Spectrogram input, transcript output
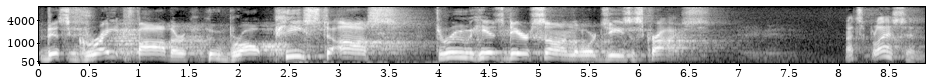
this great Father who brought peace to us through His dear Son, the Lord Jesus Christ. That's a blessing.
